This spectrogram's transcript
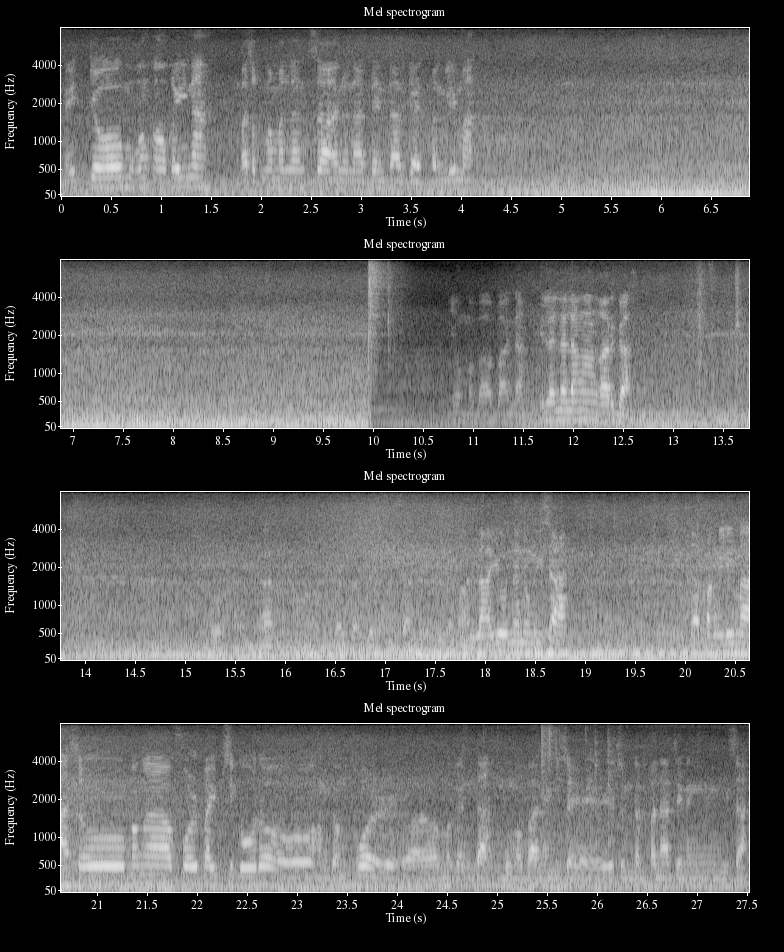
Medyo mukhang okay na. Pasok naman lang sa ano natin target pang lima. Yung mababa na. Ilan na lang ang karga? Oh, mga 500, 600 yata. Ang layo na nung isa. Sa pang lima. So mga 4-5 siguro hanggang 4. ah, maganda. Bumaba ng isa eh. Sundan pa natin ng isa.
